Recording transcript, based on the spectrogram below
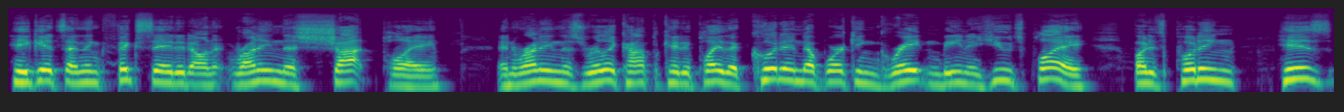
he gets, I think, fixated on running this shot play and running this really complicated play that could end up working great and being a huge play, but it's putting his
